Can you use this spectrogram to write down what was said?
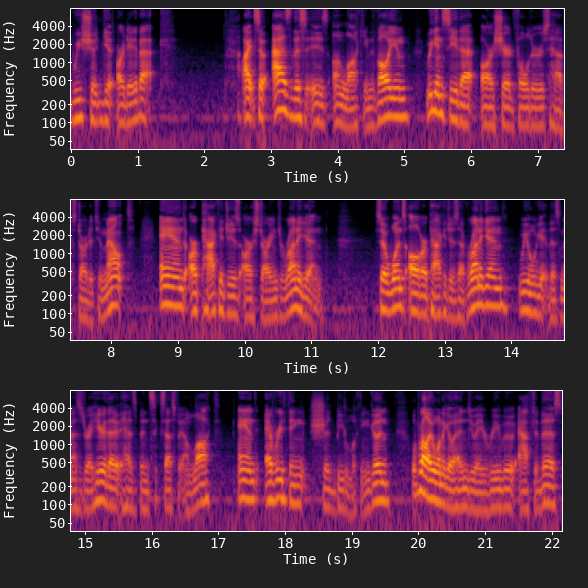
we should get our data back. All right, so as this is unlocking the volume, we can see that our shared folders have started to mount and our packages are starting to run again. So once all of our packages have run again, we will get this message right here that it has been successfully unlocked and everything should be looking good. We'll probably want to go ahead and do a reboot after this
